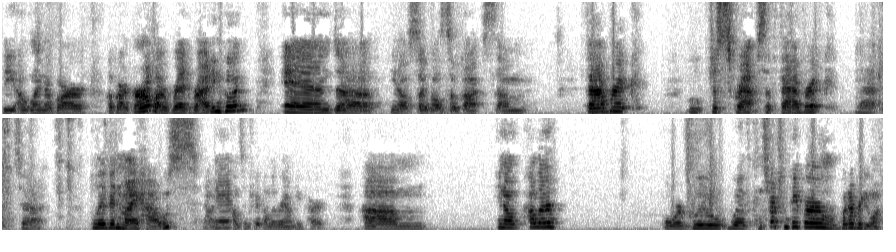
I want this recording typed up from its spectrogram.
the outline of our of our girl, our Red Riding Hood, and uh, you know, so I've also got some fabric, just scraps of fabric that uh, live in my house. Now I can concentrate on the roundy part. Um, you know, color or glue with construction paper or whatever you want.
